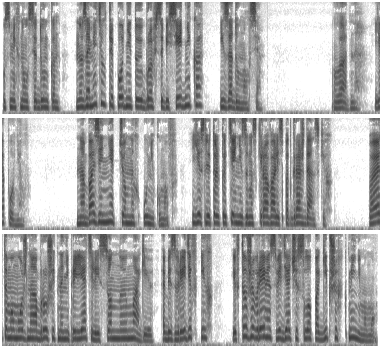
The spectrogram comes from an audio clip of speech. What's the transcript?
усмехнулся Дункан, но заметил приподнятую бровь собеседника и задумался. Ладно, я понял. На базе нет темных уникумов, если только те не замаскировались под гражданских. Поэтому можно обрушить на неприятелей сонную магию, обезвредив их и в то же время сведя число погибших к минимуму.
